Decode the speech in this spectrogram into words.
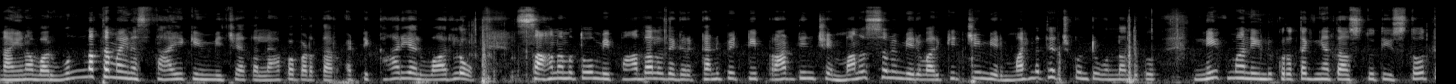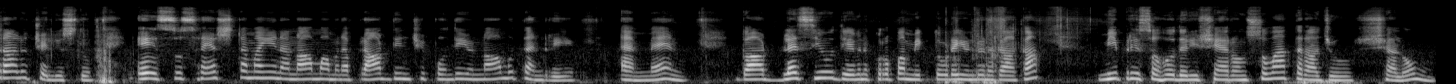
నాయన వారు ఉన్నతమైన స్థాయికి మీ చేత లేపబడతారు. అట్టి కార్యాలు వారిలో సహనముతో మీ పాదాల దగ్గర కనిపెట్టి ప్రార్థించే మనస్సును మీరు వారికి ఇచ్చి మీరు మహిమ తెచ్చుకుంటూ ఉన్నందుకు నీకు మా నీళ్ళు కృతజ్ఞత స్థుతి స్తోత్రాలు చెల్లిస్తూ ఏ సుశ్రేష్టమైన నామమున ప్రార్థించి పొంది ఉన్నాము తండ్రి. అమెన్ గాడ్ బ్లెస్ యూ దేవుని కృప మీకు తోడై ఉండునుగాక. మీ ప్రియ సహోదరి షారోన్ సువార్తరాజు షలోం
